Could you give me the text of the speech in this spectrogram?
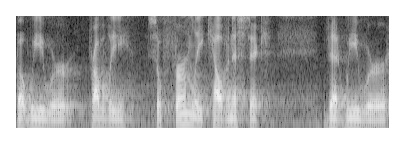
but we were probably so firmly Calvinistic that we were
